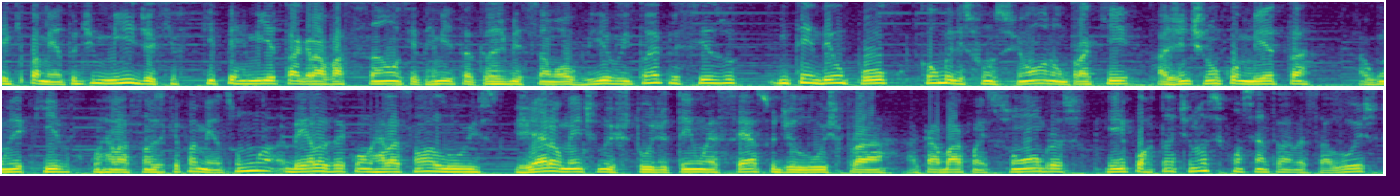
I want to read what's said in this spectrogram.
equipamento de mídia que, que permita a gravação, que permita a transmissão ao vivo. Então é preciso entender um pouco como eles funcionam para que a gente não cometa algum equívoco com relação aos equipamentos. Uma delas é com relação à luz. Geralmente no estúdio tem um excesso de luz para acabar com as sombras e é importante não se concentrar nessa luz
